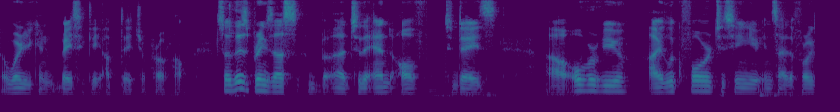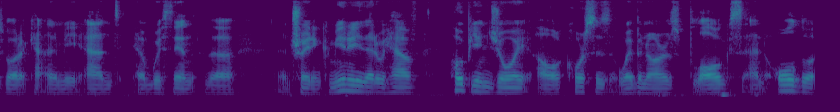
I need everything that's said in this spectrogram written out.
where you can basically update your profile. So this brings us uh, to the end of today's uh, overview. I look forward to seeing you inside the ForexBoat Academy and uh, within the uh, trading community that we have. Hope you enjoy our courses, webinars, blogs, and all the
